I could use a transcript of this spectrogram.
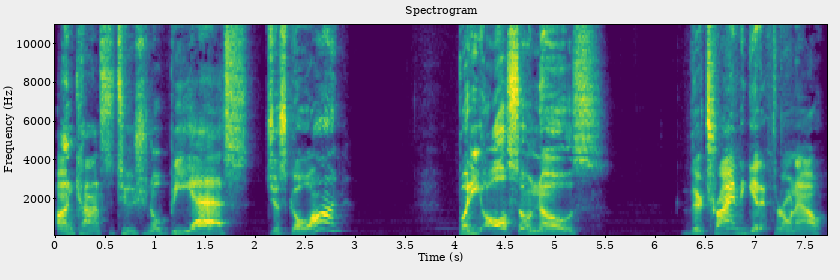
unconstitutional BS just go on. But he also knows they're trying to get it thrown out.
